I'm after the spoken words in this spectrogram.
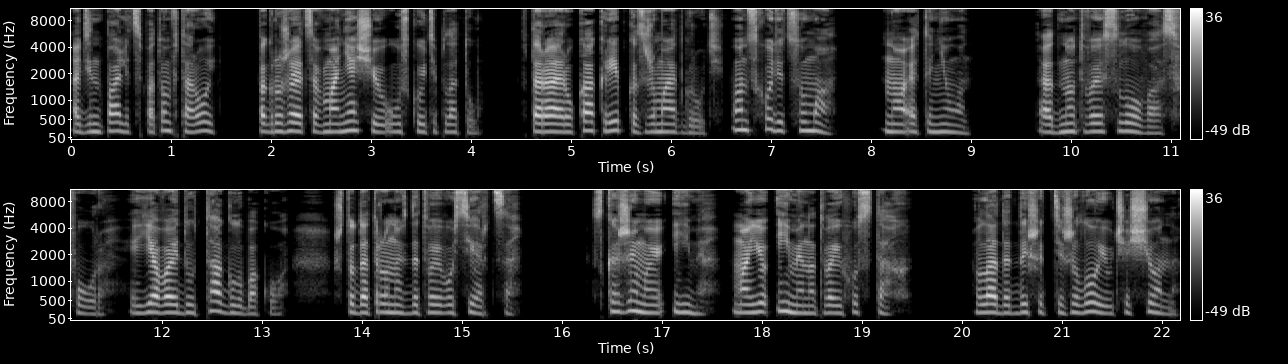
один палец, потом второй, погружается в манящую узкую теплоту. Вторая рука крепко сжимает грудь. Он сходит с ума, но это не он. Одно твое слово, Асфура, и я войду так глубоко, что дотронусь до твоего сердца. Скажи мое имя, мое имя на твоих устах. Влада дышит тяжело и учащенно.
